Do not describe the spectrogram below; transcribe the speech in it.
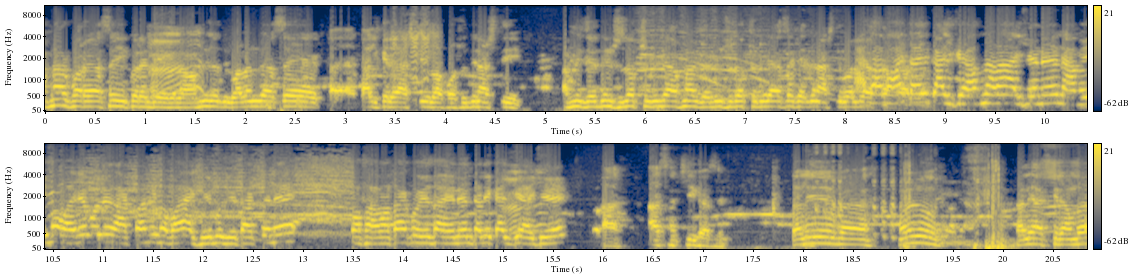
আপনার পরে আছে ই করে দিয়ে গেলাম। আপনি যদি বলেন যে আছে কালকে আসতি বা পরশুদিন আসতি আপনি যেদিন সুযোগ সুবিধা আপনার যেদিন সুযোগ সুবিধা আছে সেদিন আসতে আচ্ছা ভাই তাই কালকে আপনারা আইসে নেন আমি সবাই বলে রাখবানি সবাই আইসে বসে থাকতেন কথা মাথা কয়ে যায় নেন তাহলে কালকে আইসে। আচ্ছা ঠিক আছে। তাহলে আহ, তাহলে আজকে আমরা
